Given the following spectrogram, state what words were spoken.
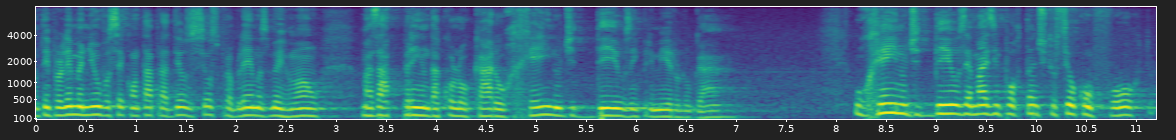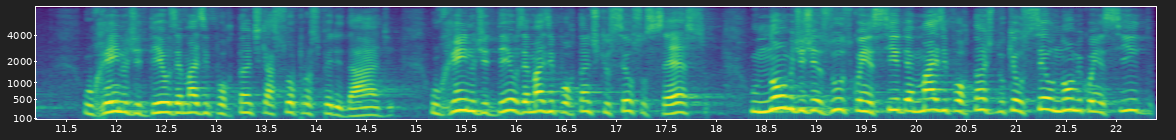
Não tem problema nenhum você contar para Deus os seus problemas, meu irmão, mas aprenda a colocar o reino de Deus em primeiro lugar. O reino de Deus é mais importante que o seu conforto. O reino de Deus é mais importante que a sua prosperidade. O reino de Deus é mais importante que o seu sucesso. O nome de Jesus conhecido é mais importante do que o seu nome conhecido.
